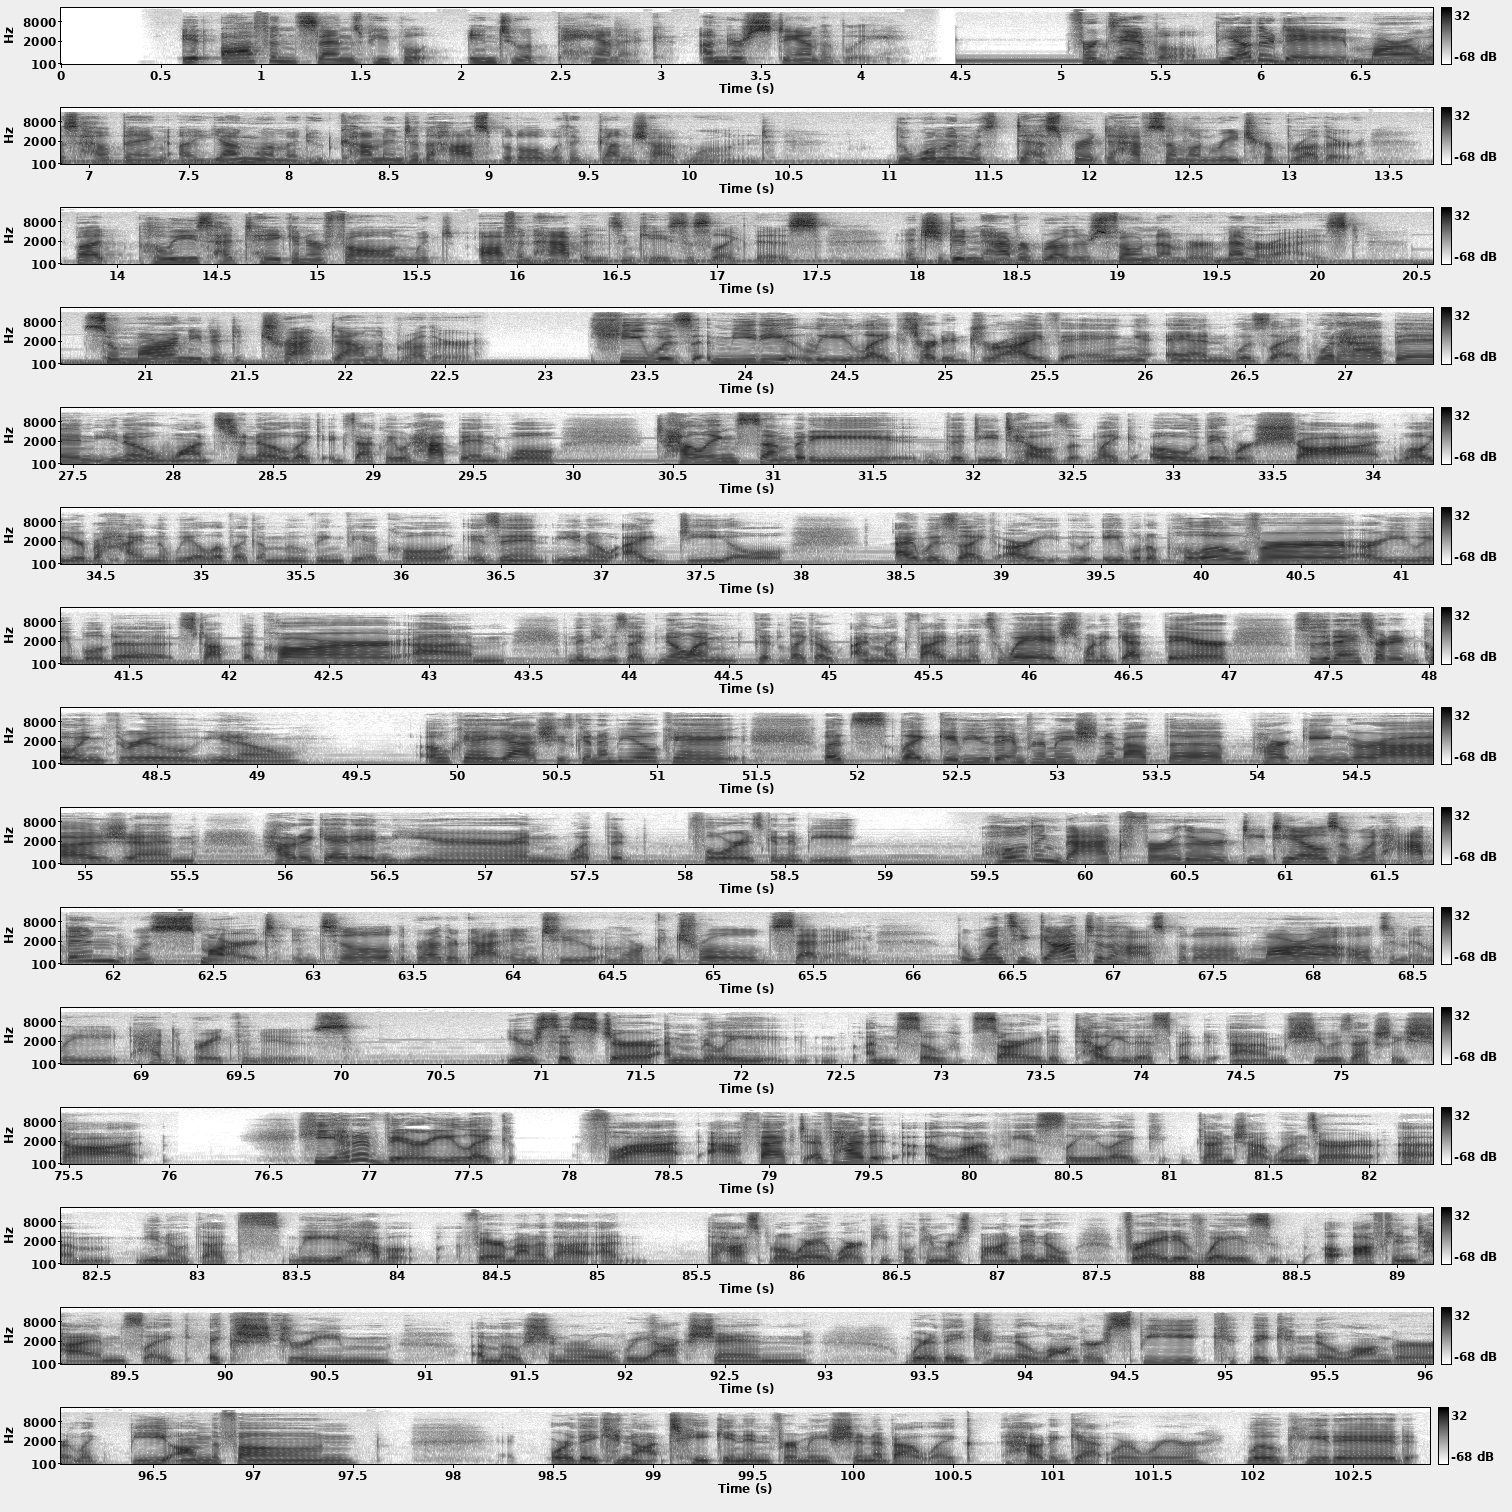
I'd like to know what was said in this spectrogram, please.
It often sends people into a panic, understandably. For example, the other day, Maura was helping a young woman who'd come into the hospital with a gunshot wound. The woman was desperate to have someone reach her brother, but police had taken her phone, which often happens in cases like this, and she didn't have her brother's phone number memorized. So Maura needed to track down the brother. He was immediately like started driving and was like what happened? You know wants to know like exactly what happened. Well telling somebody the details like oh they were shot while you're behind the wheel of like a moving vehicle isn't you know ideal I was like, "Are you able to pull over? Are you able to stop the car?" Um, and then he was like, "No, I'm like a, I'm like five minutes away. I just want to get there." So then I started going through, you know, okay, yeah, she's going to be okay. Let's like give you the information about the parking garage and how to get in here and what the floor is going to be. Holding back further details of what happened was smart until the brother got into a more controlled setting. But once he got to the hospital, Maura ultimately had to break the news. Your sister, I'm really, I'm so sorry to tell you this, but um, she was actually shot. He had a very like flat affect. I've had obviously like gunshot wounds are, um, you know, that's we have a fair amount of that at the hospital where I work. People can respond in a variety of ways, oftentimes like extreme emotional reaction where they can no longer speak, they can no longer mm. like be on the phone or they cannot take in information about like how to get where we're located.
